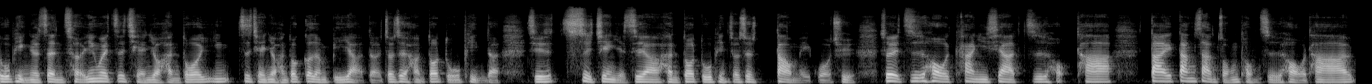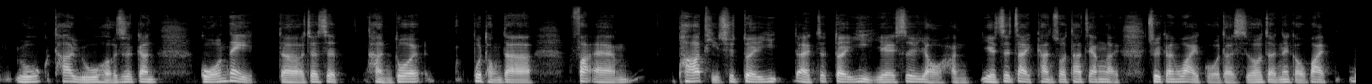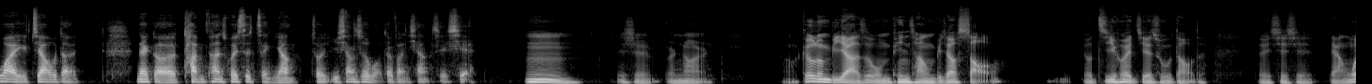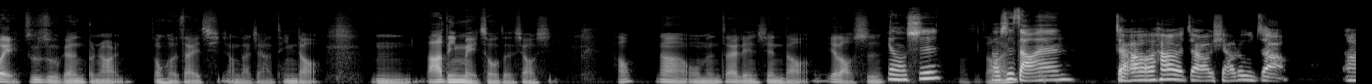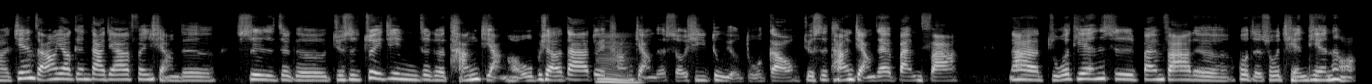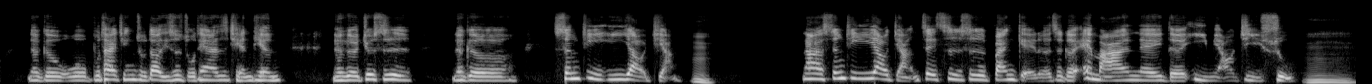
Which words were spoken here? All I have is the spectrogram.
毒品的政策，因为之前有很多因之前有很多哥伦比亚的，就是很多毒品的，其实事件也是要很多毒品就是到美国去，所以之后看一下之后他待当上总统之后，他如他如何是跟国内的，就是很多不同的发嗯。party 去对弈，呃，这对弈也是有很，也是在看说他将来去跟外国的时候的那个外外交的那个谈判会是怎样。就以上是我的分享，谢谢。嗯，谢谢 Bernard。啊，哥伦比亚是我们平常比较少有机会接触到的，对，谢谢两位猪猪跟 Bernard 综合在一起，让大家听到嗯拉丁美洲的消息。好，那我们再连线到叶老师，叶老师，老师早安老师早安。早，哈尔早，小鹿早。啊、今天早上要跟大家分享的是这个，就是最近这个糖奖哈，我不晓得大家对糖奖的熟悉度有多高。就是糖奖在颁发，那昨天是颁发的，或者说前天哈，那个我不太清楚到底是昨天还是前天，那个就是那个生技医药奖。嗯那生技医药奖这次是颁给了这个 mRNA 的疫苗技术。嗯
